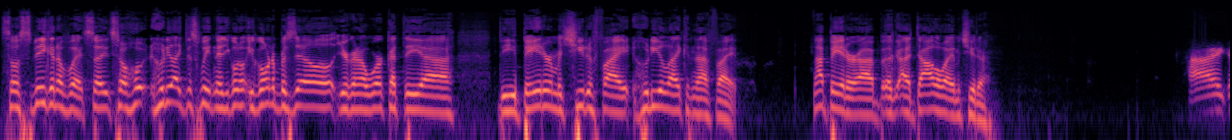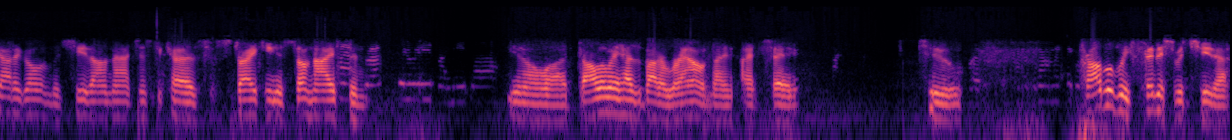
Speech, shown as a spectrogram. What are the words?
so speaking of which, so so who, who do you like this week? Now you go, you're going to Brazil. You're going to work at the uh, the Bader Machida fight. Who do you like in that fight? Not Bader, uh, uh, Dollaway Machida. I got to go with Machida on that just because striking is so nice and you know uh, Dollaway has about a round I, I'd say to probably finish Machida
